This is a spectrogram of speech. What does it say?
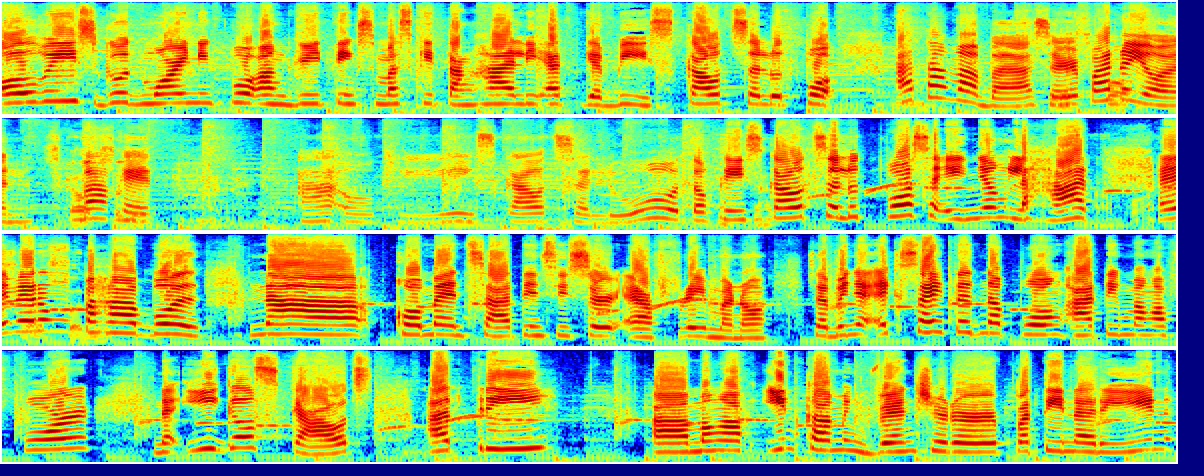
Always good morning po ang greetings maski tanghali at gabi. Scout salute po. Ah, tama ba, sir? Yes Paano po. yon? Scout Bakit? Ah, okay. Scout salute. Okay, Scout salute po sa inyong lahat. Ay, merong salute. pahabol na comment sa atin si Sir Ephraim, ano? Sabi niya, excited na po ang ating mga four na Eagle Scouts at three ah, mga incoming venturer, pati na rin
